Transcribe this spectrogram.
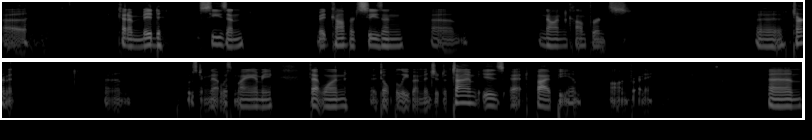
uh, kind of mid season, mid conference season, um, non conference uh, tournament. Um, hosting that with Miami. That one, I don't believe I mentioned the time, is at 5 p.m. on Friday. Um,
